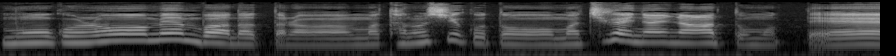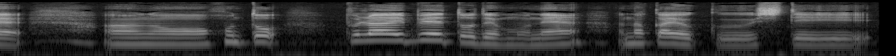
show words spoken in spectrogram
もうこのメンバーだったら、まあ楽しいこと間違いないなと思って、あの、本当プライベートでもね、仲良くして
